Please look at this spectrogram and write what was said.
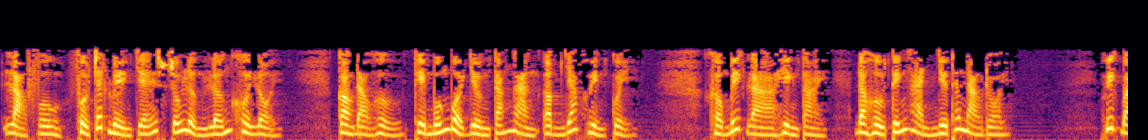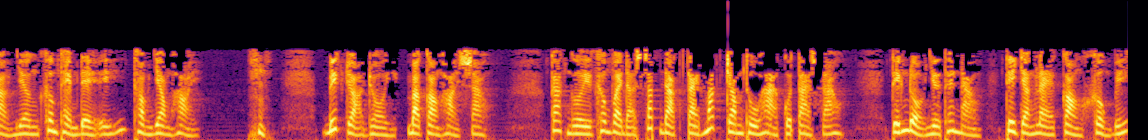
Lão phu phụ trách luyện chế số lượng lớn khôi lội. Còn đạo hữu thì muốn bồi dưỡng 8.000 âm giáp huyền quỷ. Không biết là hiện tại đạo hữu tiến hành như thế nào rồi? Huyết bào nhân không thèm để ý, thòng dòng hỏi. biết rõ rồi mà còn hỏi sao? Các người không phải đã sắp đặt tài mắt trong thủ hạ của ta sao? Tiến độ như thế nào thì chẳng lẽ còn không biết?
